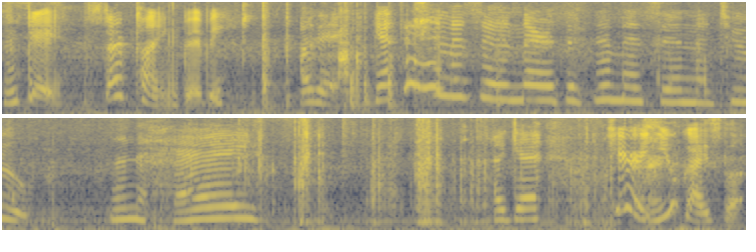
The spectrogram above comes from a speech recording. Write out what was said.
Okay, start playing, baby. Okay, get the hummus in there, the hummus in there too. And the hay. get Here, you guys look.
